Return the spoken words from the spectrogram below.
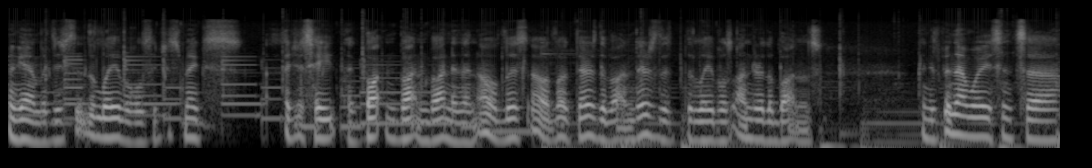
Again, but this the labels. It just makes I just hate like button, button, button, and then oh this oh look there's the button. There's the, the labels under the buttons. And it's been that way since uh,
